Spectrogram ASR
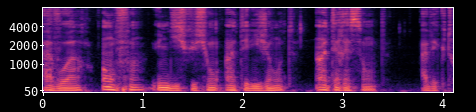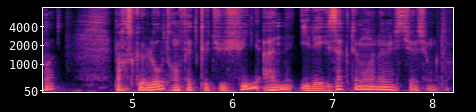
avoir enfin une discussion intelligente, intéressante avec toi, parce que l'autre en fait que tu fuis, Anne, il est exactement dans la même situation que toi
